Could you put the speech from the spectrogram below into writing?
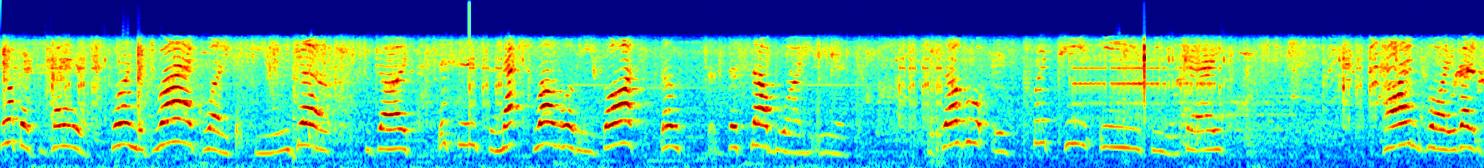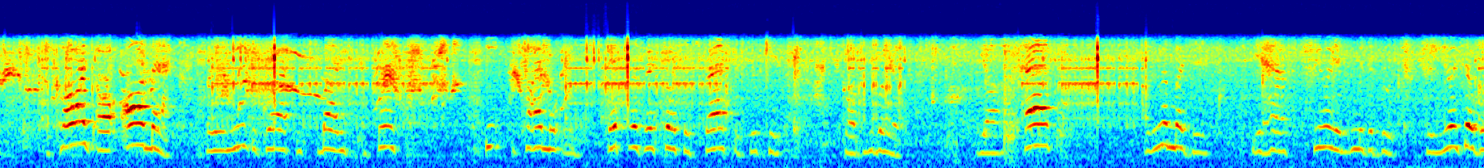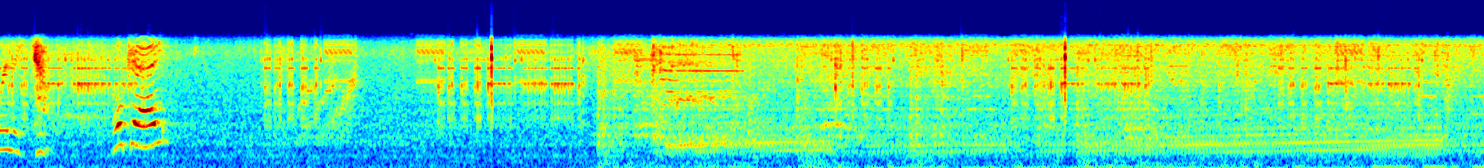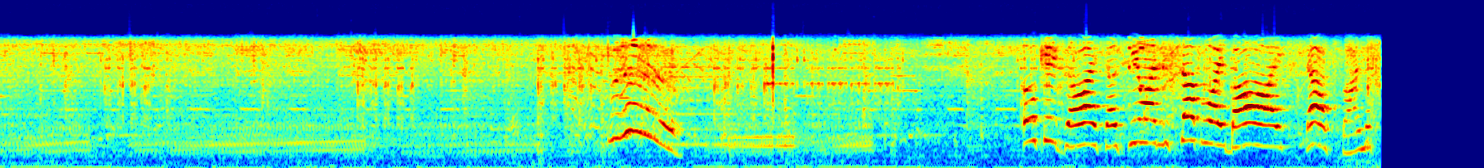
Look at the player. We're on the dragway. Here we go. You guys, this is the next level before the, the, the subway is. The level is pretty easy, okay? Time for a race. The cars are all met, but you need to grab the spice to first beat the timer and get to the course as fast as you can. So be ready. You have, this, you have two the boots, so you're the one that counts. Okay? Okay, guys, I'll see you on the subway. Bye.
